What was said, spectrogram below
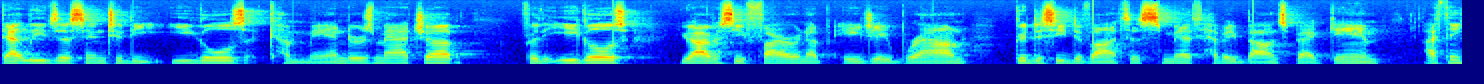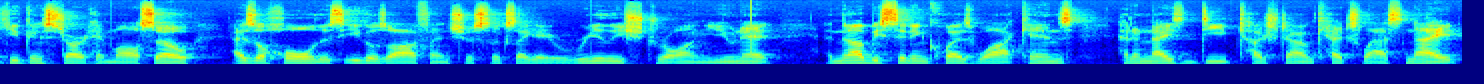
That leads us into the Eagles Commanders matchup. For the Eagles, you're obviously firing up A.J. Brown. Good to see Devonta Smith have a bounce back game. I think you can start him also. As a whole, this Eagles offense just looks like a really strong unit. And then I'll be sitting Quez Watkins. Had a nice deep touchdown catch last night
